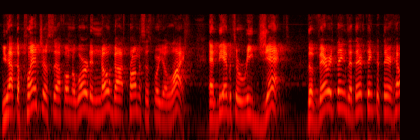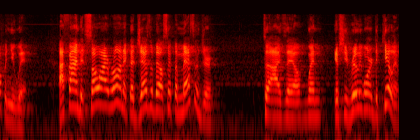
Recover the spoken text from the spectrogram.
You have to plant yourself on the word and know God's promises for your life and be able to reject the very things that they think that they're helping you with. I find it so ironic that Jezebel sent a messenger to Isaiah when if she really wanted to kill him,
